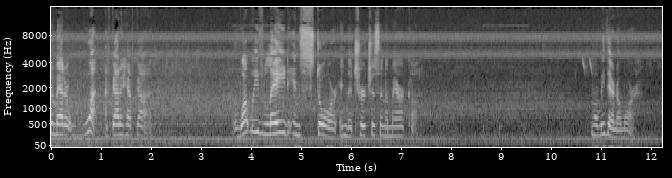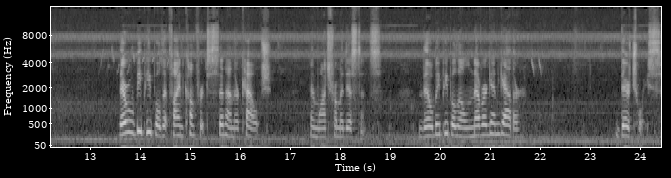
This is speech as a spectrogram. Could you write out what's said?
No matter what, I've got to have God. What we've laid in store in the churches in America won't be there no more. There will be people that find comfort to sit on their couch and watch from a distance. There'll be people that'll never again gather. Their choice.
